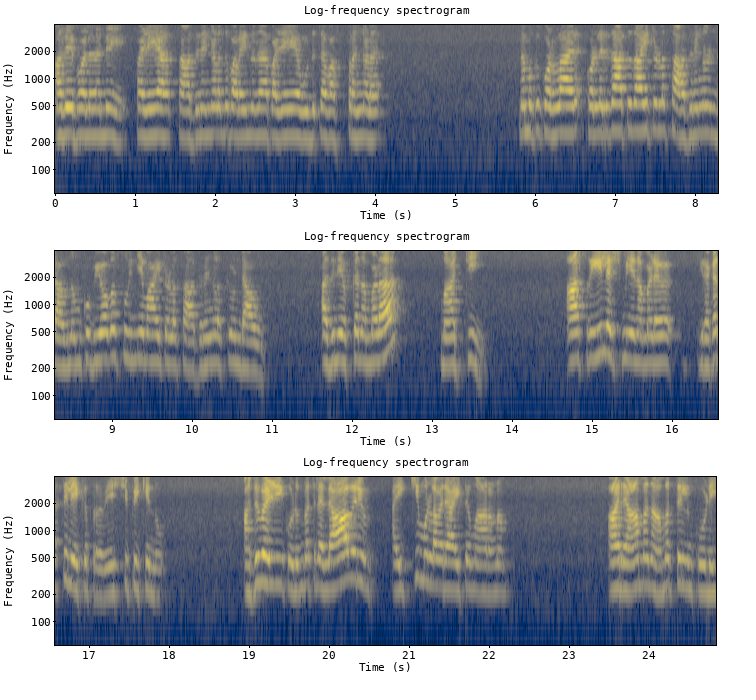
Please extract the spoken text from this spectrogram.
അതേപോലെ തന്നെ പഴയ സാധനങ്ങളെന്ന് പറയുന്നത് പഴയ ഉടുത്ത വസ്ത്രങ്ങൾ നമുക്ക് കൊള്ളാ കൊള്ളരുതാത്തതായിട്ടുള്ള സാധനങ്ങൾ ഉണ്ടാവും നമുക്ക് ഉപയോഗശൂന്യമായിട്ടുള്ള സാധനങ്ങളൊക്കെ ഉണ്ടാവും അതിനെയൊക്കെ നമ്മൾ മാറ്റി. ആ ശ്രീലക്ഷ്മിയെ നമ്മുടെ ഗ്രഹത്തിലേക്ക് പ്രവേശിപ്പിക്കുന്നു. അതുവഴി കുടുംബത്തിലെല്ലാവരും ഐക്യമുള്ളവരായിട്ട് മാറണം. ആ രാമനാമത്തിലും കൂടി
